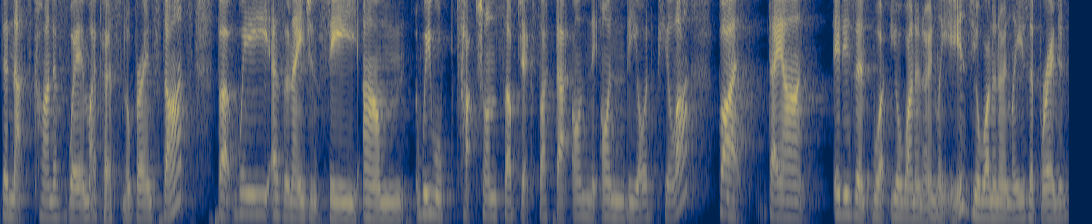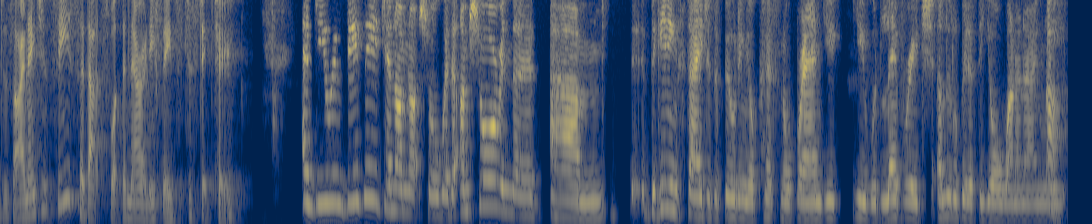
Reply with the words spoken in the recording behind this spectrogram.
then that's kind of where my personal brand starts. But we, as an agency, um, we will touch on subjects like that on the on the odd pillar, but they aren't. It isn't what your one and only is. Your one and only is a brand and design agency, so that's what the narrative needs to stick to. And do you envisage, and I'm not sure whether, I'm sure in the um, beginning stages of building your personal brand, you you would leverage a little bit of the your one and only oh.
